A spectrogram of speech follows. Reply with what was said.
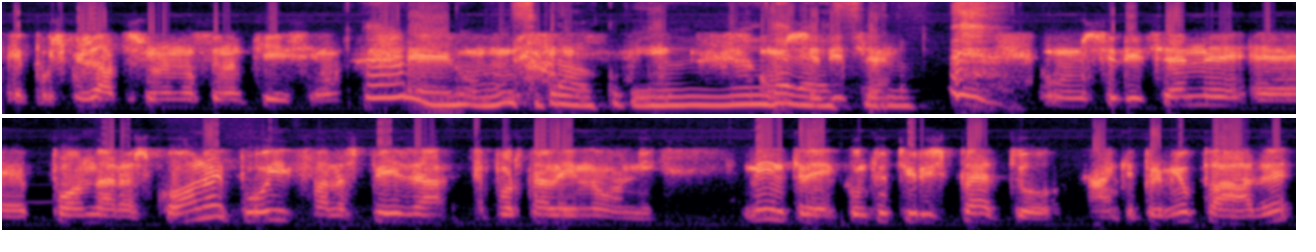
e poi scusate sono emozionatissimo. Ah, eh, no, un, non si preoccupi, non, non deve sedicenne, Un sedicenne eh, può andare a scuola e poi fare la spesa e portarla ai nonni, mentre con tutto il rispetto anche per mio padre,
